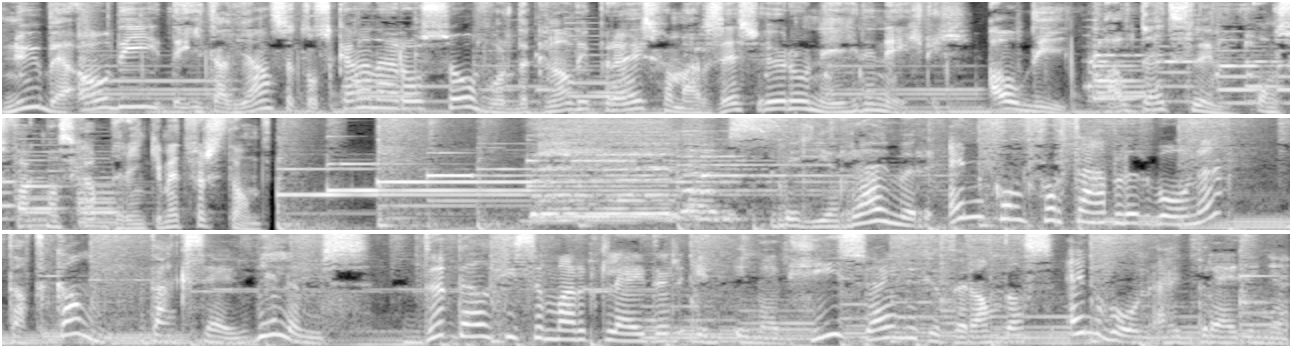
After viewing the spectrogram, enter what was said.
Nu bij Aldi de Italiaanse Toscana Rosso voor de knaldiprijs van maar 6,99 euro. Aldi, altijd slim. Ons vakmanschap drinken met verstand. Wil je ruimer en comfortabeler wonen? Dat kan dankzij Willems, de Belgische marktleider in energiezuinige verandas en woonuitbreidingen.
